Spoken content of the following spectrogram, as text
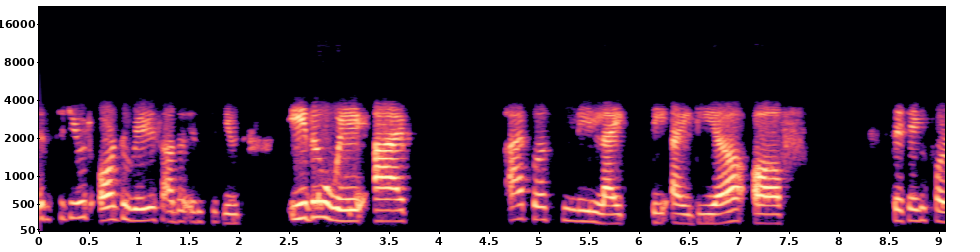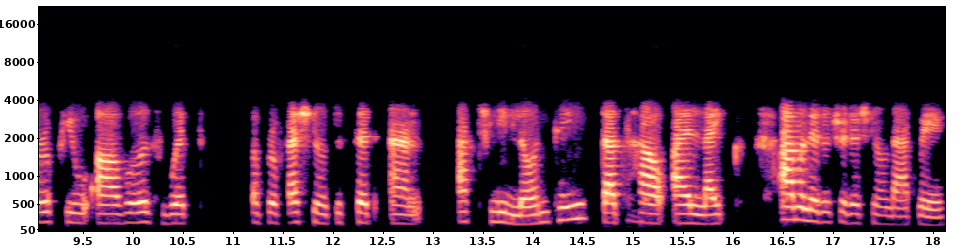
institute or the various other institutes. Either way, I I personally like the idea of sitting for a few hours with a professional to sit and actually learn things. That's mm. how I like. I'm a little traditional that way,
